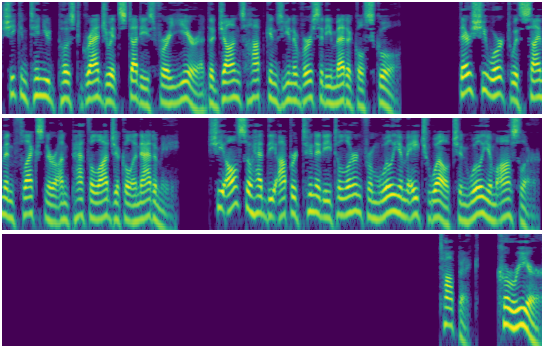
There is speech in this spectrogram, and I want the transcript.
she continued postgraduate studies for a year at the Johns Hopkins University Medical School. There she worked with Simon Flexner on pathological anatomy. She also had the opportunity to learn from William H. Welch and William Osler. Topic: Career.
